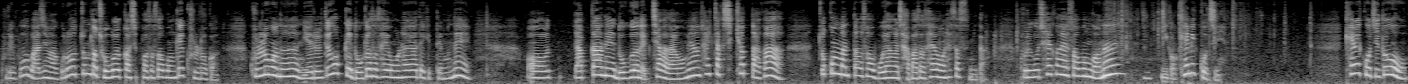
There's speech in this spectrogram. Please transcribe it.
그리고 마지막으로 좀 더 좋을까 싶어서 써본 게 글루건. 글루건은 얘를 뜨겁게 녹여서 사용을 해야 되기 때문에 어, 약간의 녹은 액체가 나오면 살짝 식혔다가 조금만 떠서 모양을 잡아서 사용을 했었습니다. 그리고 최근에 써본 거는 이거 케미꼬지. 케미꼬지도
